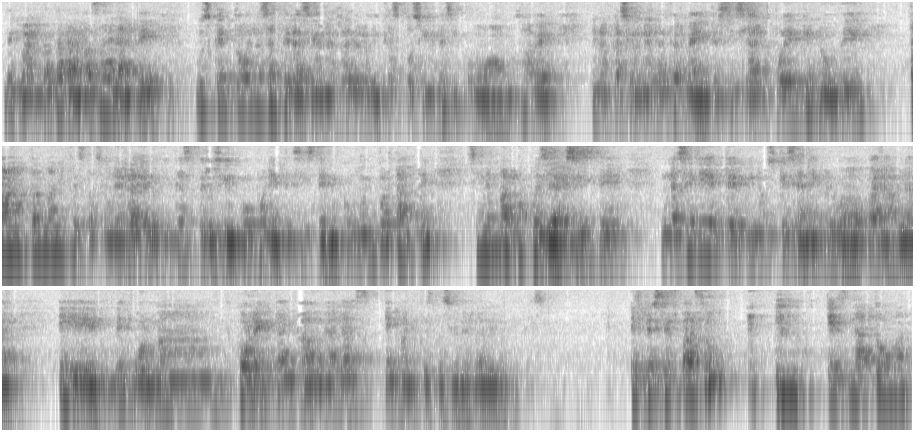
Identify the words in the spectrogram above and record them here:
de cual tratarán más adelante, busquen todas las alteraciones radiológicas posibles y como vamos a ver, en ocasiones la enfermedad intersticial puede que no dé tantas manifestaciones radiológicas, pero sí un componente sistémico muy importante. Sin embargo, pues ya existe una serie de términos que se han englobado para hablar eh, de forma correcta en cada una de las manifestaciones radiológicas. El tercer paso es la toma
